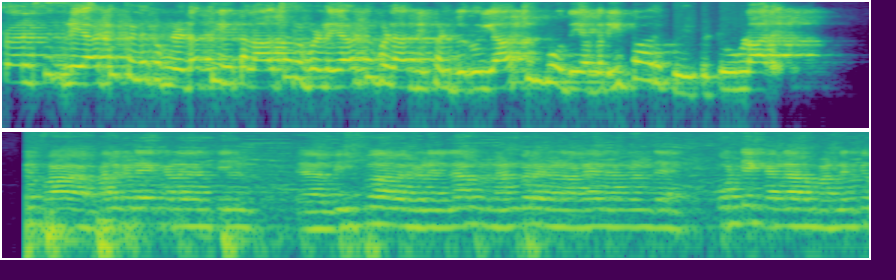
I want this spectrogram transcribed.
பிரான்சிஸ் விளையாட்டுக் கழகம் நடத்திய கலாச்சார விளையாட்டு விழா நிகழ்வு உரையாற்றும் போது அவர் இவ்வாறு குறிப்பிட்டுள்ளார். பல்கலைக்கழகத்தில் விஸ்வா அவர்கள் எல்லாம் நண்பர்களாக நாங்கள் இந்த கோட்டை கல்லாறு மண்ணுக்கு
